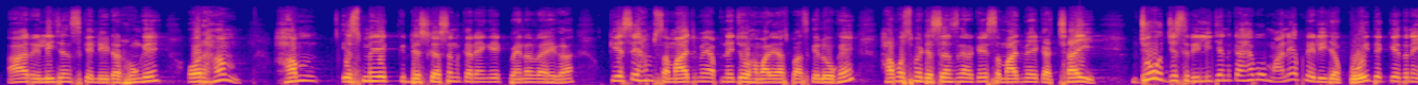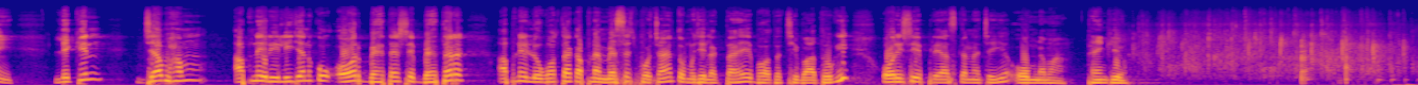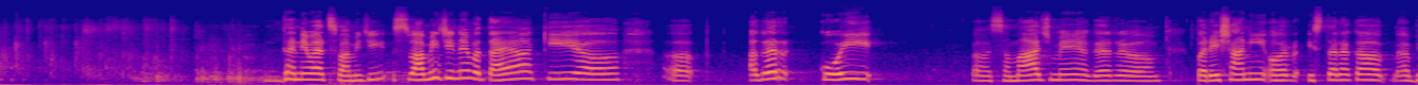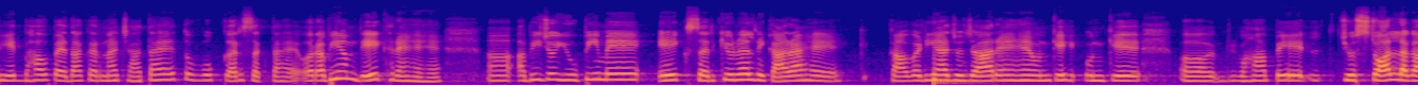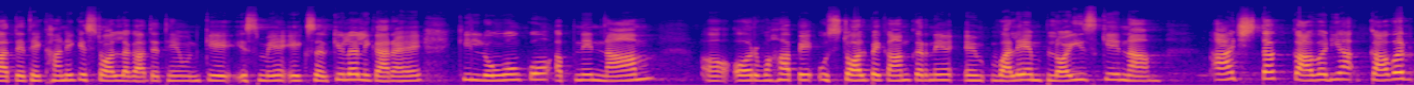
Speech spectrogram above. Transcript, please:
आर रिलीजन्स के लीडर होंगे और हम हम इसमें एक डिस्कशन करेंगे, एक पैनल रहेगा, कैसे हम समाज में अपने जो हमारे आसपास के लोग हैं, हम उसमें डिस्कशन करके समाज में एक अच्छाई, जो जिस रिलीजन का है वो माने अपने रिलीजन, कोई दिक्कत नहीं। लेकिन जब हम अपने रिलीजन को और बेहतर से बेहतर अपने लोगों तक अपना मैसेज पहुंचाएँ तो मुझे लगता है बहुत अच्छी बात होगी और इसे प्रयास करना चाहिए। ओम नमः। थैंक यू धन्यवाद स्वामी जी स्वामी जी ने बताया कि आ, आ, अगर कोई आ, समाज में अगर परेशानी और इस तरह का भेदभाव पैदा करना चाहता है तो वो कर सकता है। और अभी हम देख रहे हैं अभी जो यूपी में एक सर्क्यूलर निकाला है, कावड़ियाँ जो जा रहे हैं, उनके उनके वहाँ पे जो स्टॉल लगाते थे, खाने के स्टॉल लगाते थे, उनके इसमें एक सर्कुलर निकाला है कि लोगों को अपने नाम और वहाँ पे उस स्टॉल पे काम करने वाले एम्प्लॉयज़ के नाम आज तक कावड़िया कावड़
